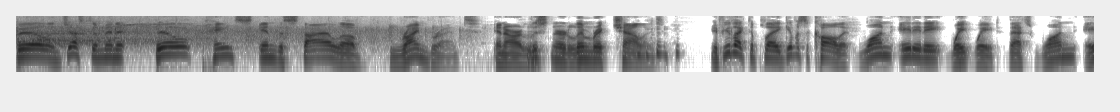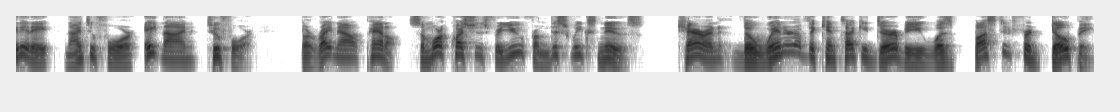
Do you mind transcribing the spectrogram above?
Bill. In just a minute, Bill paints in the style of Rembrandt in our listener limerick challenge. If you'd like to play, give us a call at 1 888 Wait Wait. That's 1 888 924 8924. But right now, panel, some more questions for you from this week's news. Karen, the winner of the Kentucky Derby was busted for doping,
